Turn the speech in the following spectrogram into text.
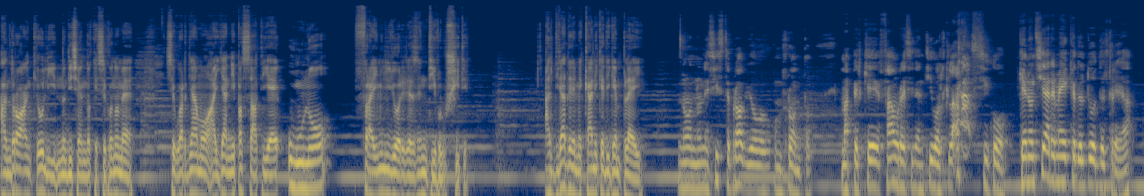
andrò anche all-in dicendo che secondo me, se guardiamo agli anni passati, è uno fra i migliori Resident Evil usciti. Al di là delle meccaniche di gameplay. No, non esiste proprio confronto, ma perché fa un Resident Evil classico, che non sia remake del 2 o del 3, eh?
